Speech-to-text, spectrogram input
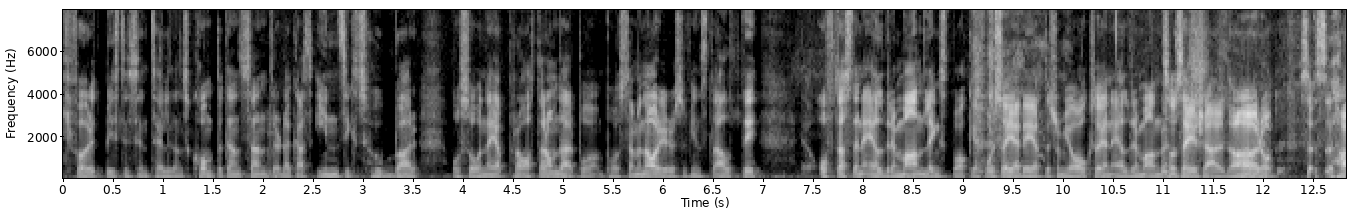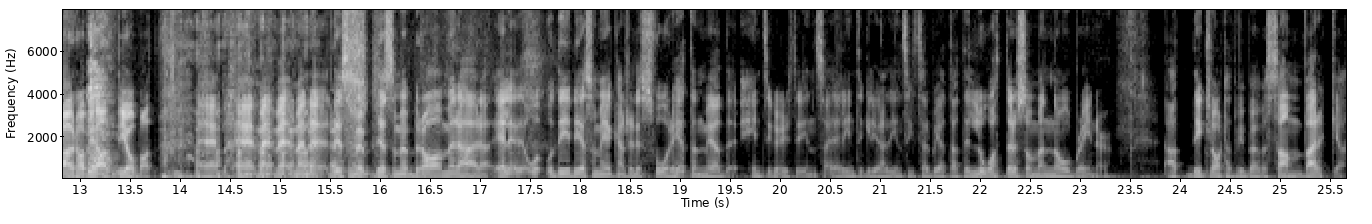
förut, Business Intelligence Competence Center, där kallas insiktshubbar och så. När jag pratar om det här på, på seminarier så finns det alltid oftast en äldre man längst bak. Jag får säga det eftersom jag också är en äldre man som säger så här, här, så, här har vi alltid jobbat. Eh, eh, men, men, men det, som är, det som är bra med det här, eller, och, och det är det som är kanske det svårigheten med integrated insight, eller integrerad insiktsarbete, att det låter som en no-brainer. Att det är klart att vi behöver samverka.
